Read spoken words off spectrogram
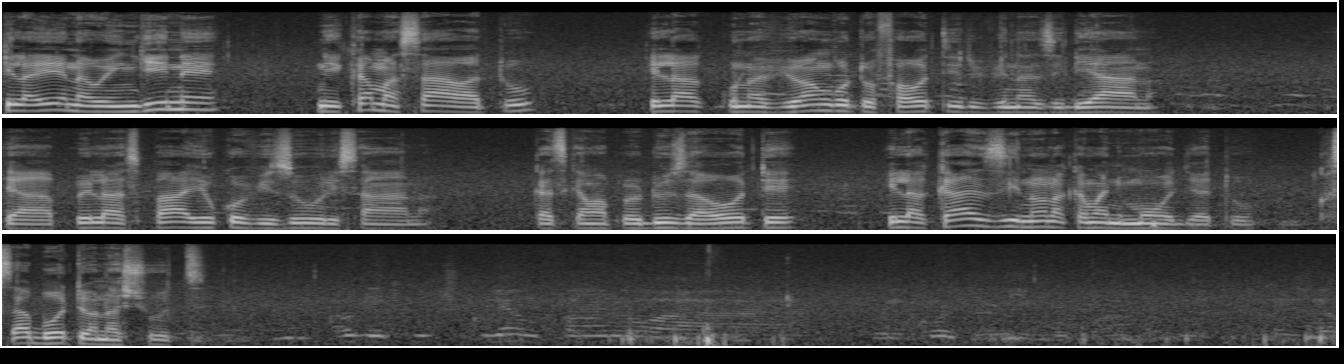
ila yeye na wengine ni kama sawa tu, ila kuna viwango tofauti vinazidiana. Ya, ila Spa yuko vizuri sana katika maproducer wote, ila kazi naona kama ni moja tu, kwa sababu wote wana shoot. Okay, kuchukulia mfano wa kurekodi wimbo kwa wanatoka na kwenda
